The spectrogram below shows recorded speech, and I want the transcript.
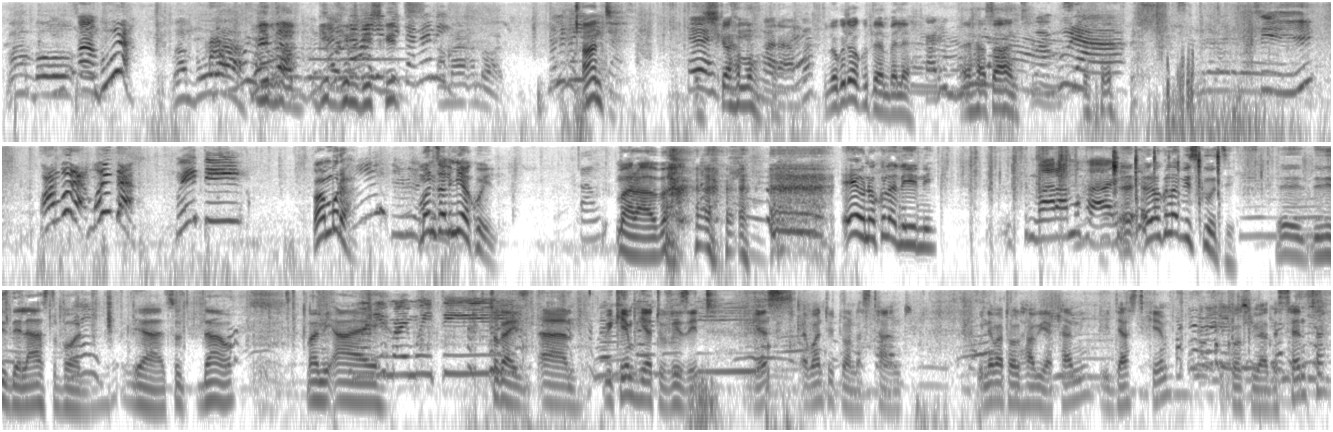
Mambura. Give her, give him biscuits. Aunt, shikamo. Maraba. Tumekuja kutembelea. Eh, Asante. Si. Wambura, mwita. Wambura, mwanisalimia kweli? Maraba. Eh, unakula nini? Maramu hai. Eh, unakula biskuti? Eh, This is the last one. Yeah, so now, mommy, I. So guys, um, we came here to visit. Yes, I want you to understand. We never told how we are coming. We just came because we are the center.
